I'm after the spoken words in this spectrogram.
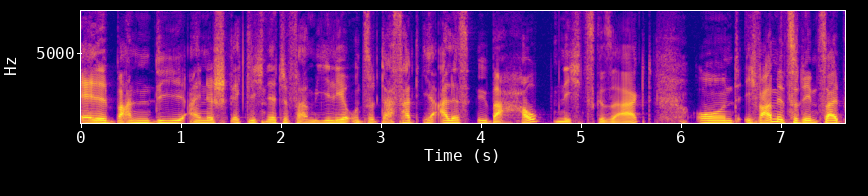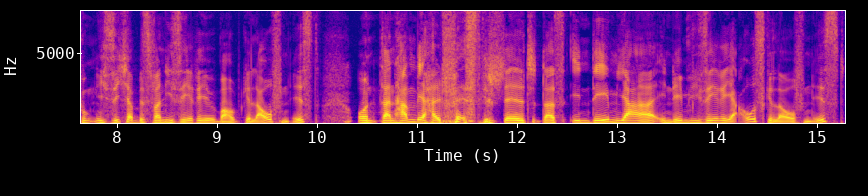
El Bandi, eine schrecklich nette Familie und so, das hat ihr alles überhaupt nichts gesagt. Und ich war mir zu dem Zeitpunkt nicht sicher, bis wann die Serie überhaupt gelaufen ist. Und dann haben wir halt festgestellt, dass in dem Jahr, in dem die Serie ausgelaufen ist,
